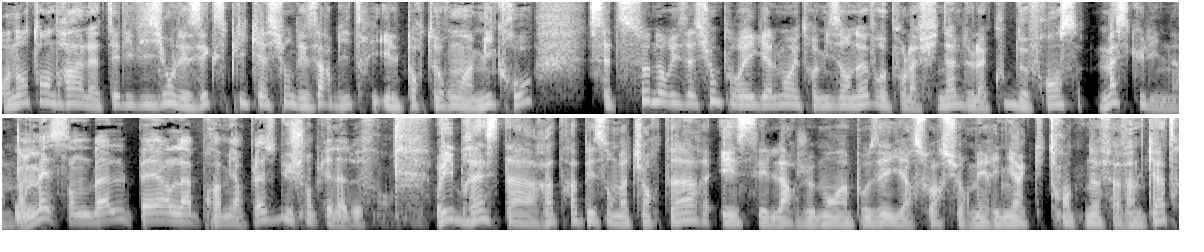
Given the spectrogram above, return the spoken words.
On entendra à la télévision les explications des arbitres. Ils porteront un micro. Cette sonorisation pourrait également être mise en œuvre pour la finale de la Coupe de France masculine. Metz Handball perd la première place du championnat de France. Oui, Brest a rattrapé son match en retard et s'est largement imposé hier soir sur Mérignac 39 à 24.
